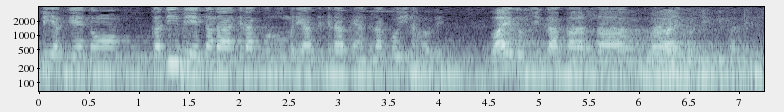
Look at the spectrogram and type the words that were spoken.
ਵੀ ਅੱਗੇ ਤੋਂ ਕਦੀ ਵੀ ਇਦਾਂ ਦਾ ਜਿਹੜਾ ਗੁਰੂ ਮਰਿਆਦ ਜਿਹੜਾ ਫੈਸਲਾ ਕੋਈ ਨਾ ਹੋਵੇ। ਵਾਹਿਗੁਰੂ ਜੀ ਕਾ ਖਾਲਸਾ, ਵਾਹਿਗੁਰੂ ਜੀ ਕੀ ਫਤਿਹ।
